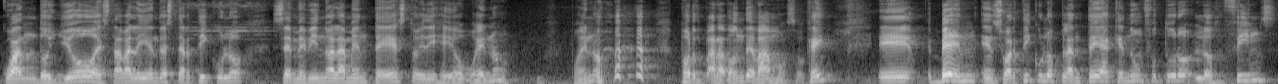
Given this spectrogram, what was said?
cuando yo estaba leyendo este artículo, se me vino a la mente esto y dije yo, bueno, bueno, ¿por, ¿para dónde vamos? ¿Ok? Eh, ben en su artículo plantea que en un futuro los themes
